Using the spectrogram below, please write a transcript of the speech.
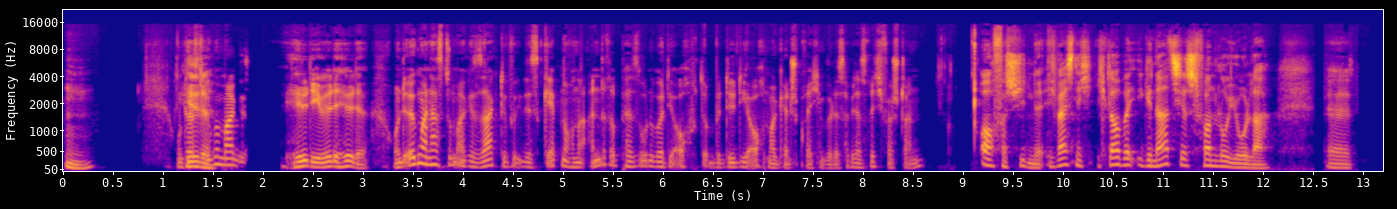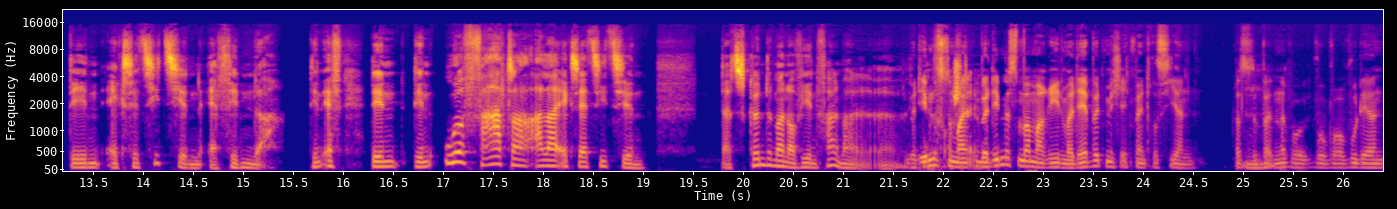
Mhm. Und Hilde. hast irgendwann mal Hilde, Hilde, Hilde. Und irgendwann hast du mal gesagt, es gäbe noch eine andere Person, über die auch, über die, die auch mal gern sprechen würdest. Habe ich das richtig verstanden? Oh, verschiedene. Ich weiß nicht. Ich glaube, Ignatius von Loyola, äh, den Exerzitien-Erfinder, den, F den, den Urvater aller Exerzitien. Das könnte man auf jeden Fall mal. Äh, über, den müssen wir mal über den müssen wir mal reden, weil der würde mich echt mal interessieren. Was, mhm. ne, wo, wo, wo, der,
